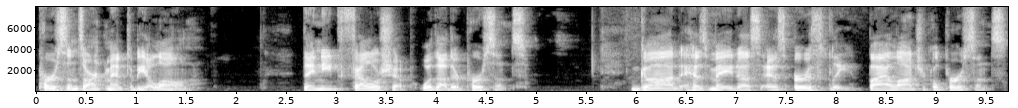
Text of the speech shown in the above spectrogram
Persons aren't meant to be alone, they need fellowship with other persons. God has made us as earthly, biological persons.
